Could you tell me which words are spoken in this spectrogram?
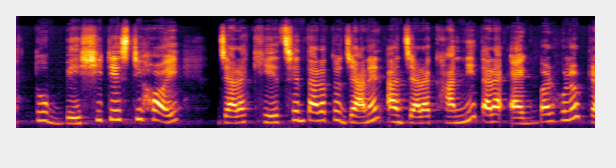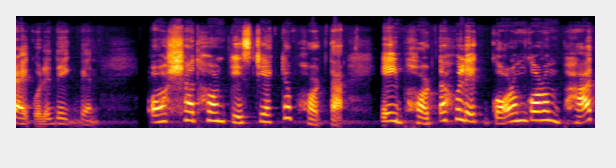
এত বেশি টেস্টি হয়, যারা খেয়েছেন তারা তো জানেন, আর যারা খাননি তারা একবার হলেও ট্রাই করে দেখবেন। অসাধারণ টেস্টি একটা ভর্তা। এই ভর্তা হলে গরম গরম ভাত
